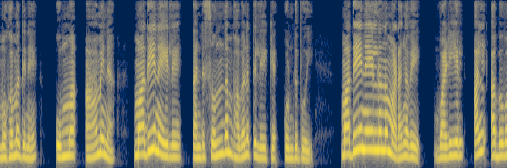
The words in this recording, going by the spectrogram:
മുഹമ്മദിനെ ഉമ്മ ആമിന മദീനയിലെ തന്റെ സ്വന്തം ഭവനത്തിലേക്ക് കൊണ്ടുപോയി. മദീനയിൽ നിന്ന് മടങ്ങവേ വഴിയിൽ അൽ അബുവ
